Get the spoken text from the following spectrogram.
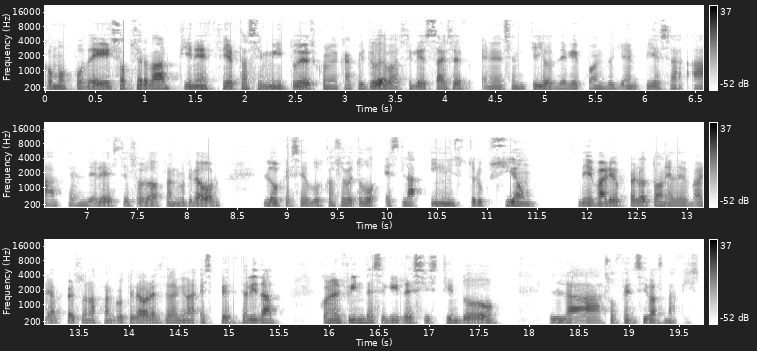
Como podéis observar, tiene ciertas similitudes con el capítulo de Vasily Zaitsev en el sentido de que cuando ya empieza a ascender este soldado francotirador, lo que se busca sobre todo es la instrucción de varios pelotones, de varias personas francotiradores de la misma especialidad con el fin de seguir resistiendo las ofensivas nazis.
